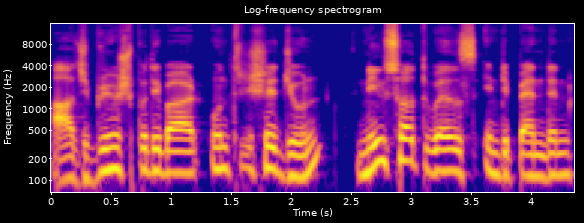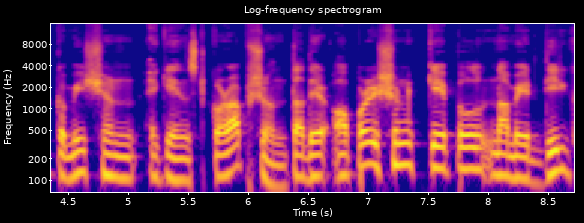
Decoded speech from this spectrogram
আজ বৃহস্পতিবার, উনত্রিশে জুন New South Wales Independent Commission Against Corruption তাদের অপারেশন কেপল নামের দীর্ঘ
